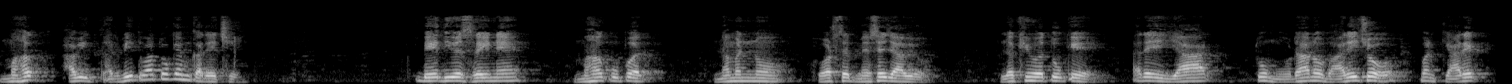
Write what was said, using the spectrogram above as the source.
મહક આવી ગર્ભિત વાતો કેમ કરે છે? બે દિવસ રહીને મહક ઉપર નમનનો વોટ્સએપ મેસેજ આવ્યો. લખ્યું હતું કે, અરે યાર, તું મોઢાનો ભારી છો, પણ ક્યારેક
